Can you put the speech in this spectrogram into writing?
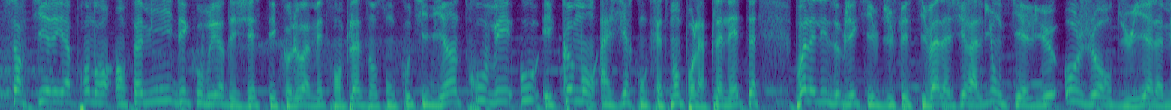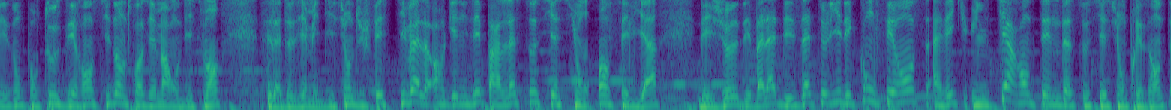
Sortir et apprendre en famille, découvrir des gestes écolos à mettre en place dans son quotidien, trouver où et comment agir concrètement pour la planète. Voilà les objectifs du festival Agir à Lyon qui a lieu aujourd'hui à la Maison pour tous des Rancy dans le 3e arrondissement. C'est la deuxième édition du festival organisé par l'association Ancelia. Des jeux, des balades, des ateliers, des conférences avec une quarantaine d'associations présentes.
